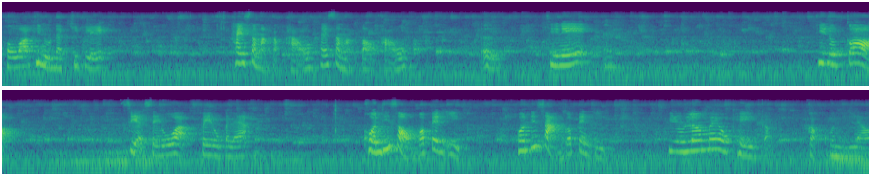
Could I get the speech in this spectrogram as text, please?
เพราะว่าพี่นุชอะคิดเล็ก ให้สมัครกับเขาให้สมัครต่อเขาเออทีนี้ พี่นุชก็เสียเซลล์อะเฟลไปแล้ว คนที่สองก็เป็นอีก คนที่สามก็เป็นอีก พี่นุชเริ่มไม่โอเคกับกับคนนี้แล้ว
